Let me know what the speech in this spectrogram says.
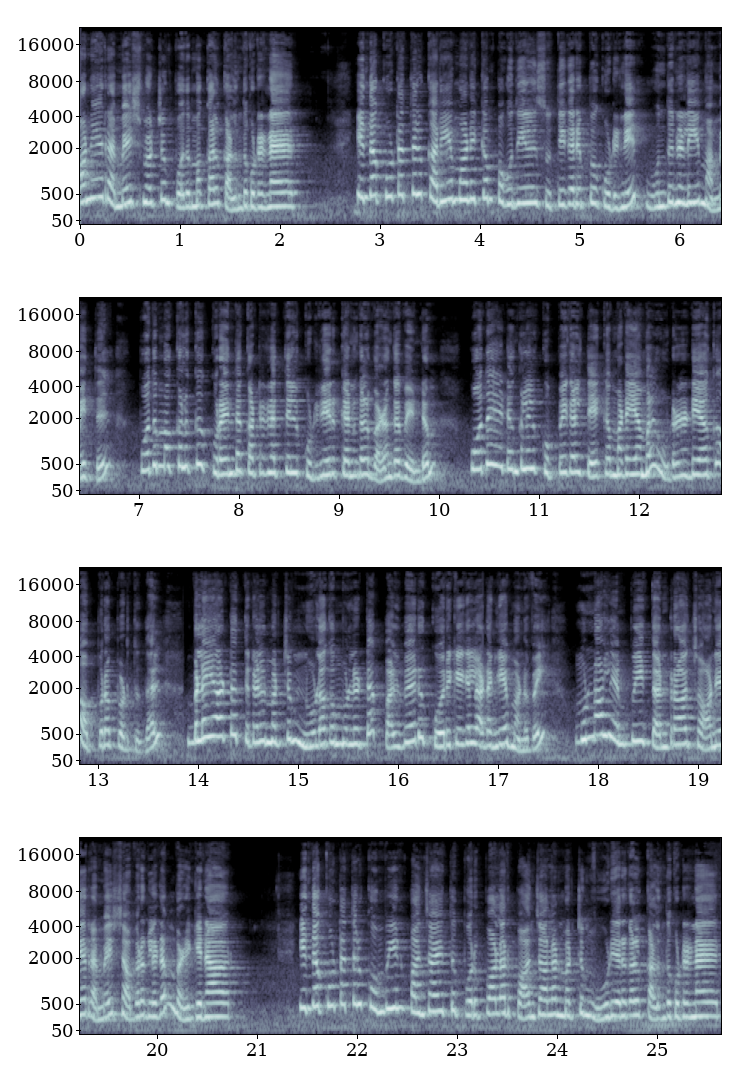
ஆணையர் ரமேஷ் மற்றும் பொதுமக்கள் கலந்து கொண்டனர். இந்த கூட்டத்தில் கரியமாணிக்கம் பகுதியில் சுத்திகரிப்பு குடிநீர் உந்து நிலையம் அமைத்து பொதுமக்களுக்கு குறைந்த கட்டணத்தில் குடிநீர் கேன்கள் வழங்க வேண்டும். பொது இடங்களில் குப்பைகள் தேக்கமடையாமல் உடனடியாக அப்புறப்படுத்துதல் விளையாட்டு திடல் மற்றும் நூலகம் உள்ளிட்ட பல்வேறு கோரிக்கைகள் அடங்கிய மனுவை முன்னாள் எம்பி தன்ராஜ் ஆணையர் ரமேஷ் அவர்களிடம் வழங்கினார். இந்த கூட்டத்தில் கொம்பியின் பஞ்சாயத்து பொறுப்பாளர் பாஞ்சாலன் மற்றும் ஊழியர்கள் கலந்து கொண்டனர்.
